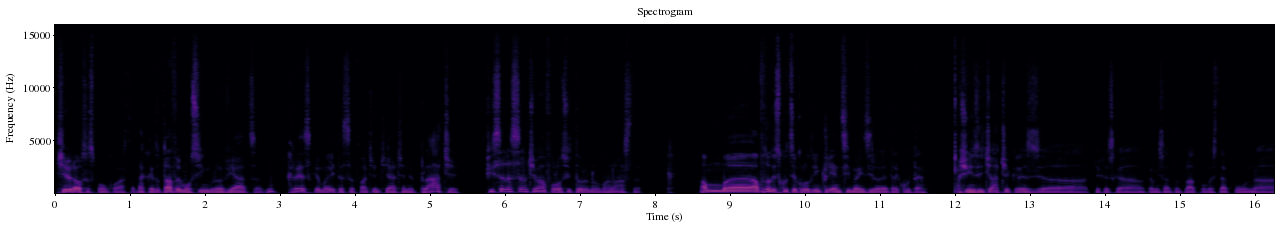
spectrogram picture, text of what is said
Ce vreau să spun cu asta? Dacă tot avem o singură viață, nu crezi că merită să facem ceea ce ne place și să lăsăm ceva folositor în urma noastră. Am uh, avut o discuție cu unul din clienții mei zilele trecute și îmi zicea ce crezi, uh, ce crezi că, că mi s-a întâmplat. Povestea cu un, uh,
